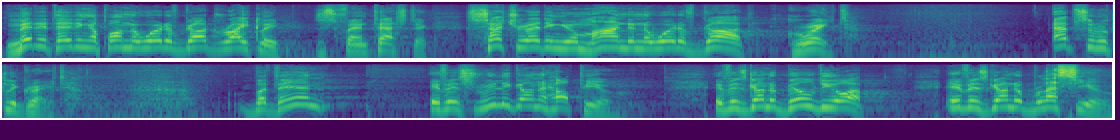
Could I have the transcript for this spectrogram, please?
Meditating upon the Word of God rightly is fantastic. Saturating your mind in the Word of God, great. Absolutely great. But then, if it's really going to help you, if it's going to build you up, if it's going to bless you,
